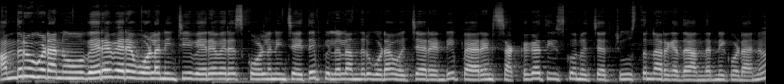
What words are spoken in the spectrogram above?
అందరూ కూడాను వేరే వేరే ఊళ్ళ నుంచి వేరే వేరే స్కూళ్ళ నుంచి అయితే పిల్లలందరూ కూడా వచ్చారండి. పేరెంట్స్ చక్కగా తీసుకొని వచ్చారు. చూస్తున్నారు కదా అందరినీ కూడాను.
